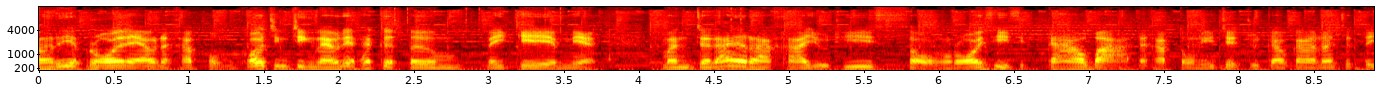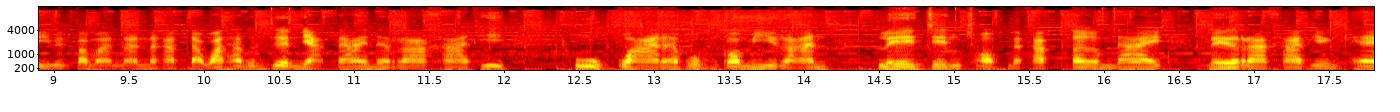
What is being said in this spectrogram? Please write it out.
มาเรียบร้อยแล้วนะครับผมก็จริง ๆ แล้วเนี่ยถ้าเกิดเติมในเกมเนี่ยมันจะได้ราคาอยู่ที่ 249 บาทนะครับ ตรงนี้ 7.99 น่าจะตีเป็นประมาณนั้นนะครับ แต่ว่าถ้าเพื่อนๆ อยากได้ในราคาที่ถูกกว่านะครับผมก็มีร้าน Legend Shop นะครับ เติมได้ในราคาเพียงแค่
